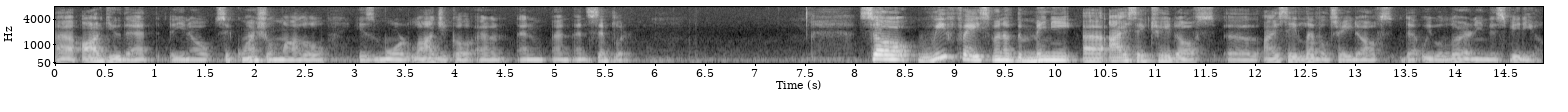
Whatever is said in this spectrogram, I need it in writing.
uh, argue that, you know, sequential model is more logical and, and, and, and simpler. So we face one of the many uh, ISA trade-offs, uh, ISA level trade-offs that we will learn in this video,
